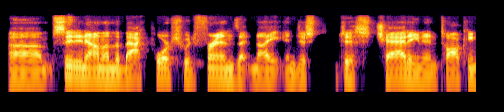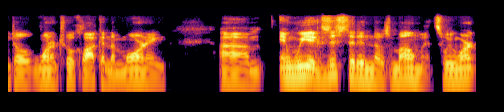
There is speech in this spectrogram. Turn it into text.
Um, sitting out on the back porch with friends at night and just just chatting and talking till one or two o'clock in the morning. Um, and we existed in those moments. We weren't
